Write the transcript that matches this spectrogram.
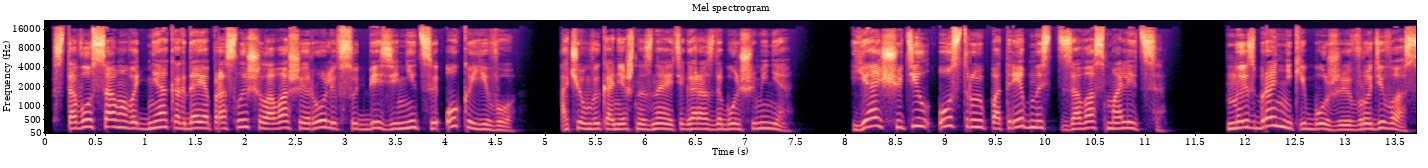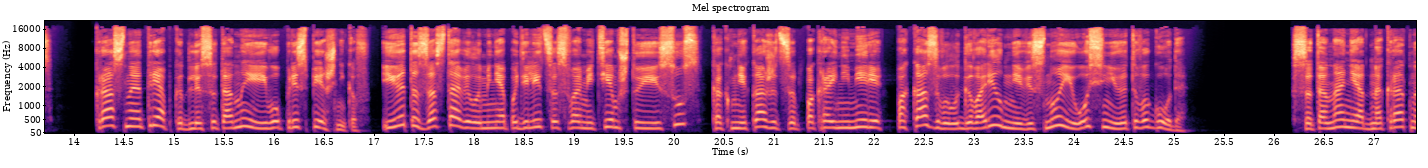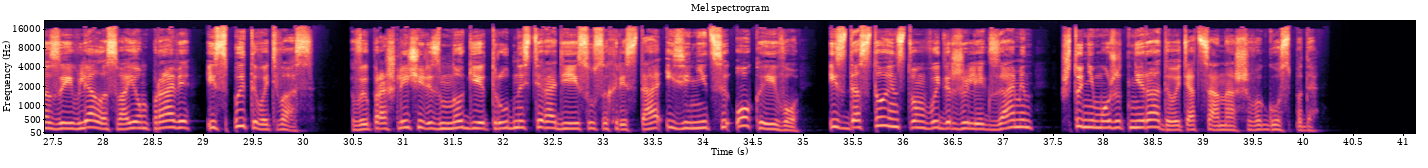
С того самого дня, когда я прослышал о вашей роли в судьбе зеницы ока его, о чем вы, конечно, знаете гораздо больше меня, я ощутил острую потребность за вас молиться. Но избранники Божии вроде вас — красная тряпка для сатаны и его приспешников, и это заставило меня поделиться с вами тем, что Иисус, как мне кажется, по крайней мере, показывал и говорил мне весной и осенью этого года. Сатана неоднократно заявлял о своем праве испытывать вас, Вы прошли через многие трудности ради Иисуса Христа и зеницы ока Его и с достоинством выдержали экзамен, что не может не радовать Отца нашего Господа.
